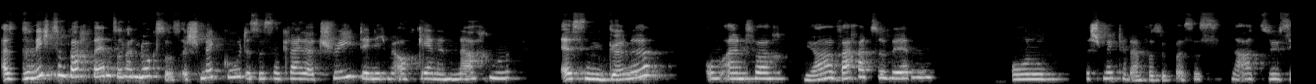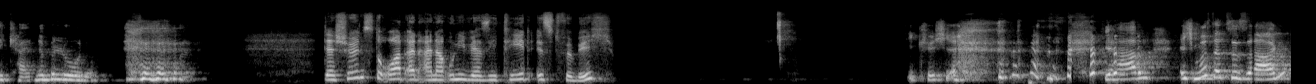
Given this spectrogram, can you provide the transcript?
Also nicht zum Wachwerden, sondern Luxus. Es schmeckt gut, es ist ein kleiner Treat, den ich mir auch gerne nach dem Essen gönne, um einfach ja wacher zu werden. Und es schmeckt halt einfach super. Es ist eine Art Süßigkeit, eine Belohnung. Der schönste Ort an einer Universität ist für mich die Küche. Wir haben, ich muss dazu sagen,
